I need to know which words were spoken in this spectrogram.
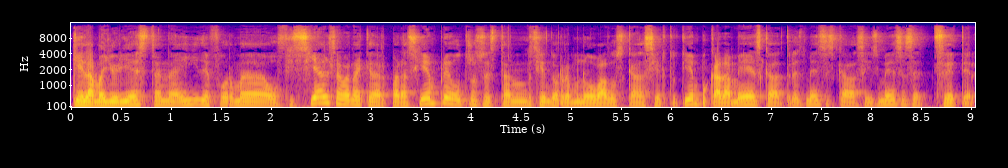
que la mayoría están ahí de forma oficial, se van a quedar para siempre, otros están siendo renovados cada cierto tiempo, cada mes, cada tres meses, cada seis meses, etc.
